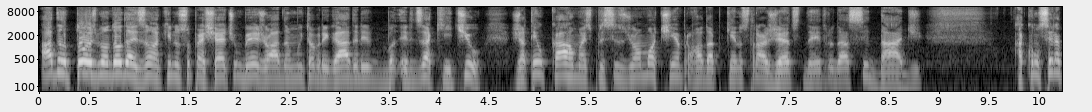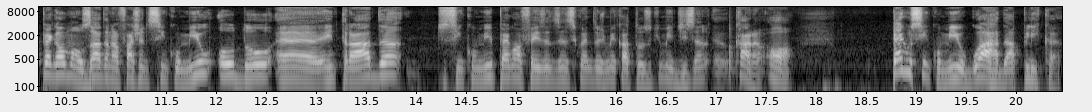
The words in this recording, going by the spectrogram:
Adam Torres mandou dezão aqui no superchat. Um beijo, Adam. Muito obrigado. Ele, ele diz aqui, tio, já tenho carro, mas preciso de uma motinha para rodar pequenos trajetos dentro da cidade. Aconselha pegar uma usada na faixa de 5 mil ou dou é, entrada de 5 mil e pega uma Phaser 250 2014. O que me diz? Cara, ó. Pega os 5 mil, guarda, aplica,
